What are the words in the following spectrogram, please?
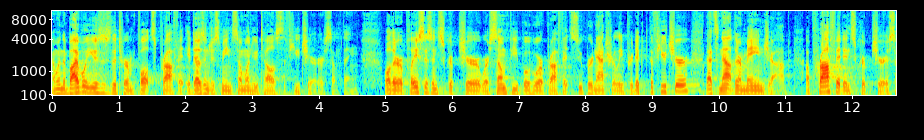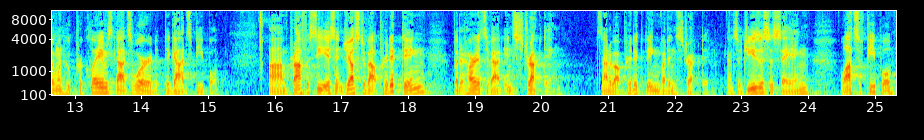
And when the Bible uses the term false prophet, it doesn't just mean someone who tells the future or something. While there are places in Scripture where some people who are prophets supernaturally predict the future, that's not their main job. A prophet in Scripture is someone who proclaims God's word to God's people. Um, prophecy isn't just about predicting, but at heart it's about instructing. It's not about predicting, but instructing. And so Jesus is saying, lots of people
